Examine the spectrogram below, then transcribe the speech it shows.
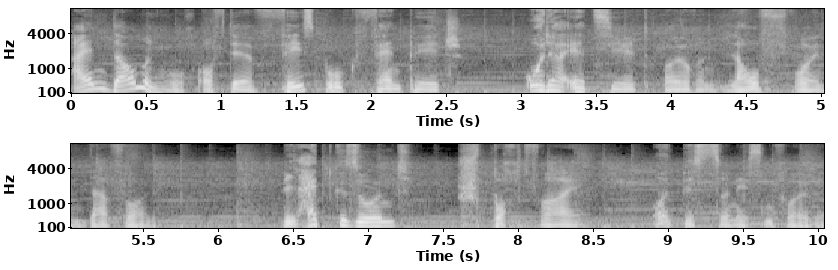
einen Daumen hoch auf der Facebook-Fanpage oder erzählt euren Lauffreunden davon. Bleibt gesund sportfrei und bis zur nächsten Folge.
